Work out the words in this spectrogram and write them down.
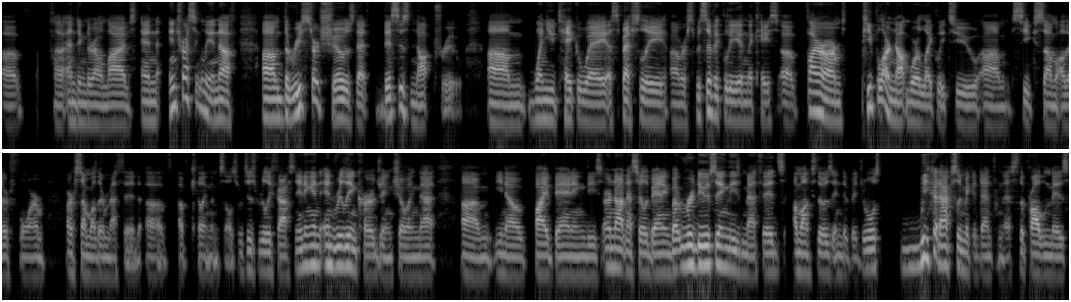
of uh, ending their own lives. And interestingly enough, um, the research shows that this is not true. When you take away, especially uh, or specifically in the case of firearms, people are not more likely to um, seek some other form or some other method of, of killing themselves, which is really fascinating and, and really encouraging, showing that, um, you know, by banning these, or not necessarily banning, but reducing these methods amongst those individuals, we could actually make a dent in this. The problem is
